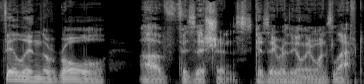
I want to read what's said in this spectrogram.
fill in the role of physicians because they were the only ones left.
